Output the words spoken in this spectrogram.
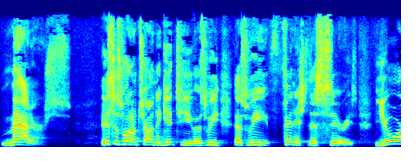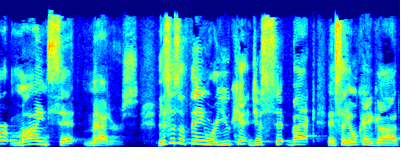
matters. This is what I'm trying to get to you as we as we finish this series. Your mindset matters. This is a thing where you can't just sit back and say, "Okay, God,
